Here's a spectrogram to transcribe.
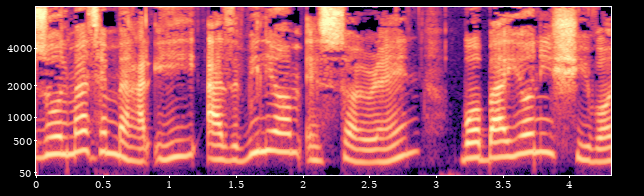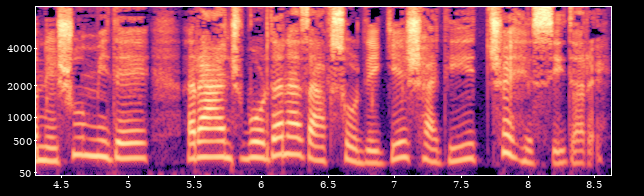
ظلمت مرئی از ویلیام استایرن با بیانی شیوا نشون میده رنج بردن از افسردگی شدید چه حسی داره.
